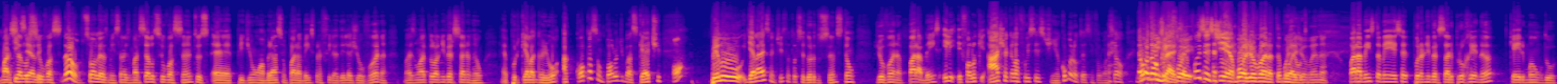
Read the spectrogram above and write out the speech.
Marcelo Que que Silva. Não, só ler as mensagens. Marcelo Silva Santos é, pediu um abraço e um parabéns pra filha dele, a Giovana, mas não é pelo aniversário, não. É porque ela ganhou a Copa São Paulo de basquete Ó. pelo. E ela é Santista, torcedora do Santos. Então, Giovana, parabéns. Ele, falou que acha que ela foi cestinha. Como eu não tenho essa informação, eu vou dar um crédito. foi. Foi cestinha. Boa, Giovana. Tamo Boa, junto. Giovana. Parabéns também esse é por aniversário pro Renan, que é irmão do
